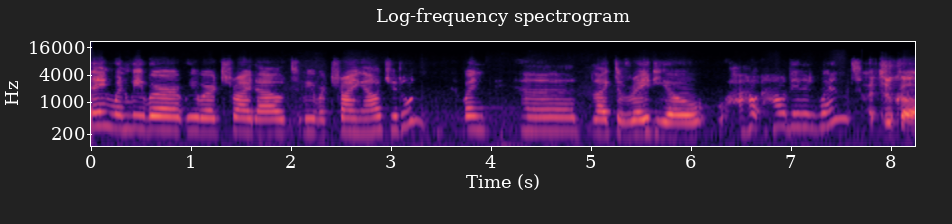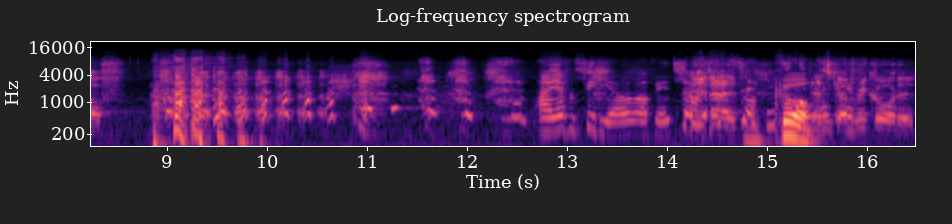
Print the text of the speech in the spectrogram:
same when we were we were tried out. We were trying out Jeroen when uh, like the radio. How how did it went? I took off. I have a video of it, so I Yeah, can send it. Cool. That's got recorded.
